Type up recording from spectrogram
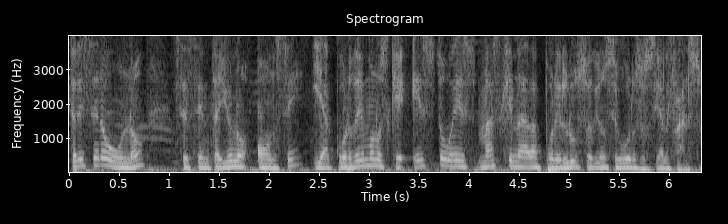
301-6111 y acordémonos que esto es más que nada por el uso de un seguro social falso.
